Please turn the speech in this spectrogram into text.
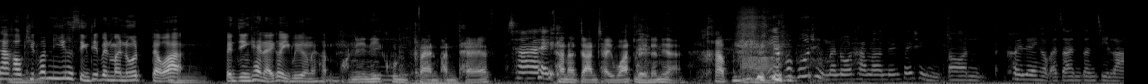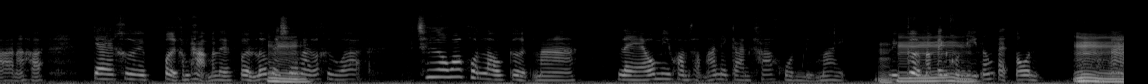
ถ้าเขาคิดว่านี่คือสิ่งที่เป็นมนุษย์ แต่ว่าอืมเป็นจริงแค่ไหนก็อีกเรื่องนะครับอ๋อนี่นี่คุณแฟนพันธ์แท้ใช่ท่านอาจารย์ชัยวัฒน์เลยนะเนี่ย ครับเนี่ยพอพูดถึงมโนธรรมเรานึกไปถึงตอนเคยเรียนกับอาจารย์จันจิรานะคะ แกเคยเปิดคำถามมาเลย เปิดเริ่มเลยอืมเชื่อมาก็คือว่า เชื่อว่าคนเราเกิดมาแล้วมีความสามารถในการฆ่าคนหรือไม่อืม หรือเกิดมาเป็นคนดีตั้งแต่ต้นอืมอ่า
